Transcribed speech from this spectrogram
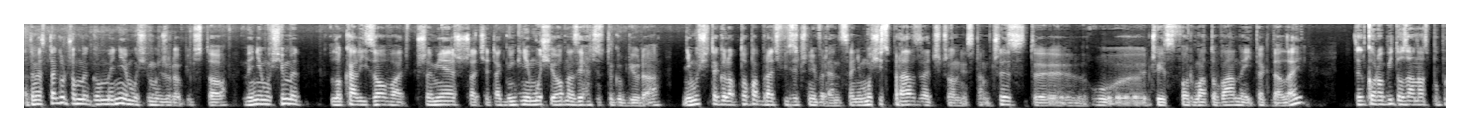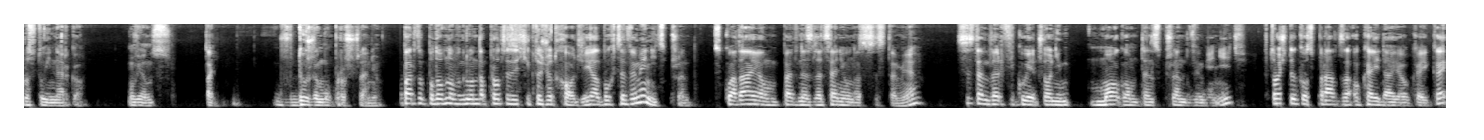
Natomiast tego, czego my nie musimy już robić, to my nie musimy lokalizować, przemieszczać się, tak nikt nie musi od nas jechać do tego biura, nie musi tego laptopa brać fizycznie w ręce, nie musi sprawdzać, czy on jest tam czysty, czy jest sformatowany i tak dalej, tylko robi to za nas po prostu Inergo. Mówiąc tak w dużym uproszczeniu. Bardzo podobno wygląda proces, jeśli ktoś odchodzi albo chce wymienić sprzęt. Składają pewne zlecenie u nas w systemie, system weryfikuje, czy oni mogą ten sprzęt wymienić, ktoś tylko sprawdza, OK, daje OK, OK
